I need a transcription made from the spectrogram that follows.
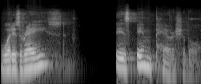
What is raised is imperishable.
